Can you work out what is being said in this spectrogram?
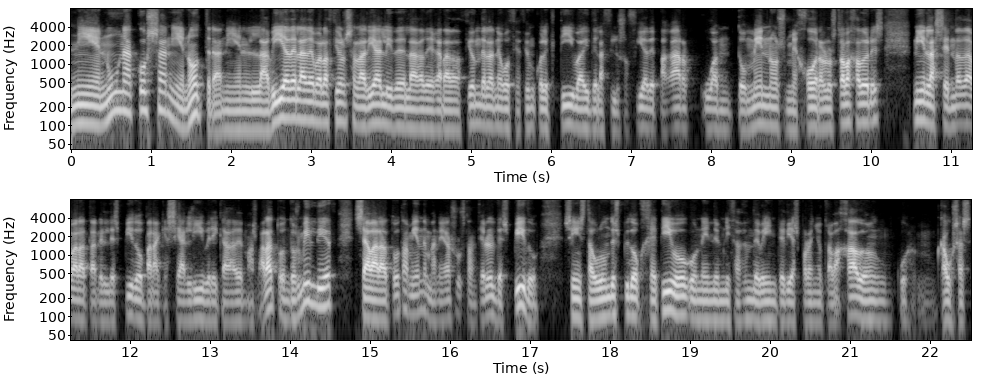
ni en una cosa ni en otra, ni en la vía de la devaluación salarial y de la degradación de la negociación colectiva y de la filosofía de pagar cuanto menos mejor a los trabajadores, ni en la senda de abaratar el despido para que sea libre y cada vez más barato. En 2010 se abarató también de manera sustancial el despido. Se instauró un despido objetivo con una indemnización de 20 días por año trabajado en causas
